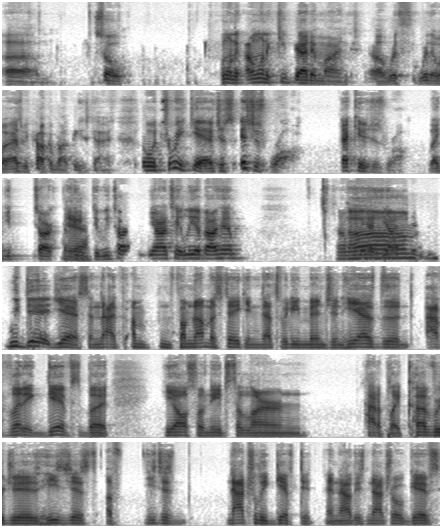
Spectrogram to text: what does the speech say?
Um, so I want to I want to keep that in mind uh, with, with as we talk about these guys. But with Tariq, yeah, it's just it's just raw. That kid's just raw. Like you talked, yeah. did we talk to Deontay Lee about him? Um, we, um, we, did, yes, and I, I'm, if I'm not mistaken, that's what he mentioned. He has the athletic gifts, but he also needs to learn how to play coverages. He's just a he's just naturally gifted. And now these natural gifts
